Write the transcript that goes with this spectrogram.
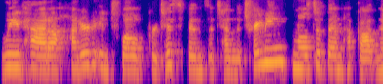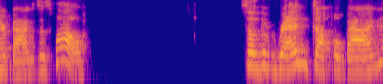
we've had 112 participants attend the training. Most of them have gotten their bags as well. So the red duffel bag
